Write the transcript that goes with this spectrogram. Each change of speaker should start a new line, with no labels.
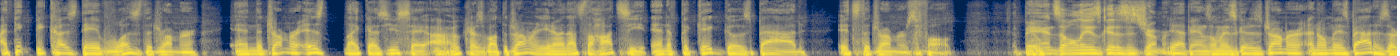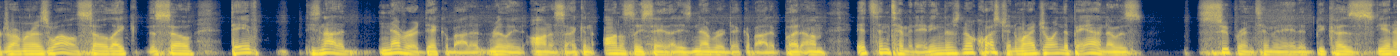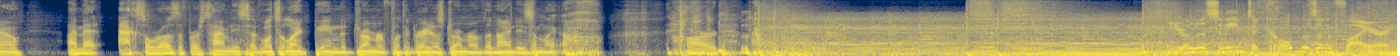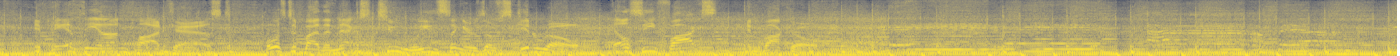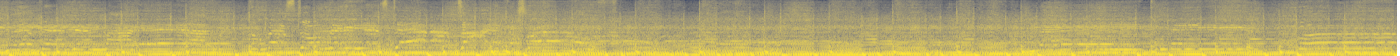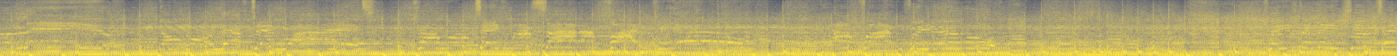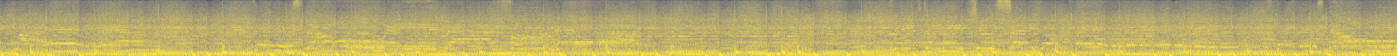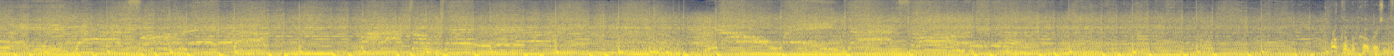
I think because Dave was the drummer, and the drummer is like as you say, ah, who cares about the drummer? You know, and that's the hot seat. And if the gig goes bad, it's the drummer's fault.
The band's only as good as his drummer.
Yeah, the band's only as good as drummer and only as bad as their drummer as well. So like, so Dave, he's not a never a dick about it. Really, honestly, I can honestly say that he's never a dick about it. But um, it's intimidating. There's no question. When I joined the band, I was super intimidated because you know I met Axl Rose the first time and he said, What's it like being the drummer for the greatest drummer of the 90s? I'm like, Oh, hard.
You're listening to Cobras on Fire, a Pantheon podcast, hosted by the next two lead singers of Skid Row, LC Fox and Vaco.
